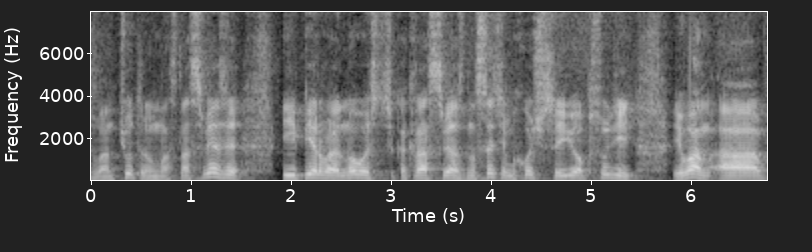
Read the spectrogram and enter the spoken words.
Иван Чутрин у нас на связи. И первая новость как раз связана с этим, и хочется ее обсудить. Иван, а,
